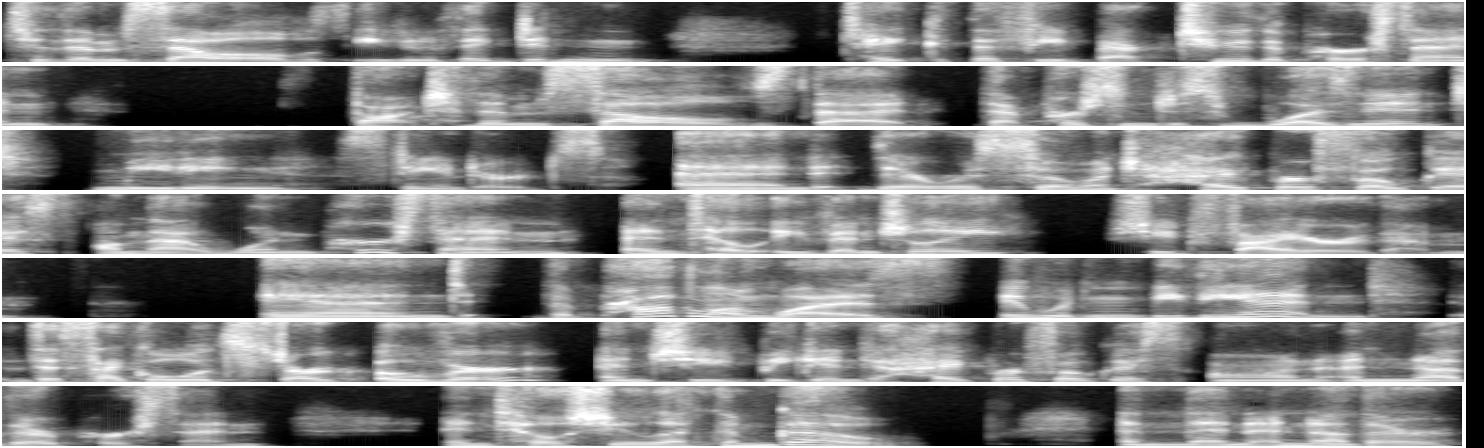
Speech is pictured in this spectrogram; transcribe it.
to themselves, even if they didn't take the feedback to the person thought to themselves that that person just wasn't meeting standards. And there was so much hyper focus on that one person until eventually she'd fire them. And the problem was it wouldn't be the end. The cycle would start over and she'd begin to hyper focus on another person until she let them go. And then another,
